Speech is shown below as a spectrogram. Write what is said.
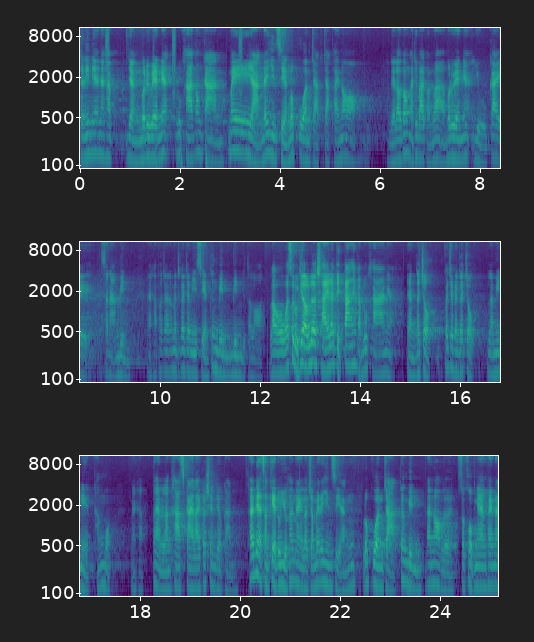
ชนิดนี้นะครับ อย่างบริเวณเนี้ยลูกค้าต้องการไม่อยากได้ยินเสียงรบกวนจากจากภายนอก เดี๋ยวเราต้องอธิบายก่อนว่าบริเวณเนี้ยอยู่ใกล้สนามบินนะครับเพราะฉะนั้นมันก็จะมีเสียงเครื่องบินบินอยู่ตลอด เราวัสดุที่เราเลือกใช้และติดตั้งให้กับลูกค้าเนี่ยอย่างกระจกก็จะเป็นกระจกลามิเนตทั้งหมดนะครับแผ่นหลังคาสกายไลท์ก็เช่นเดียวกัน ถ้าเนี่ยสังเกตดูอยู่ข้างในเราจะไม่ได้ยินเสียงรบกวนจากเครื่องบินด้านนอกเลย สโคปงานภายใน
